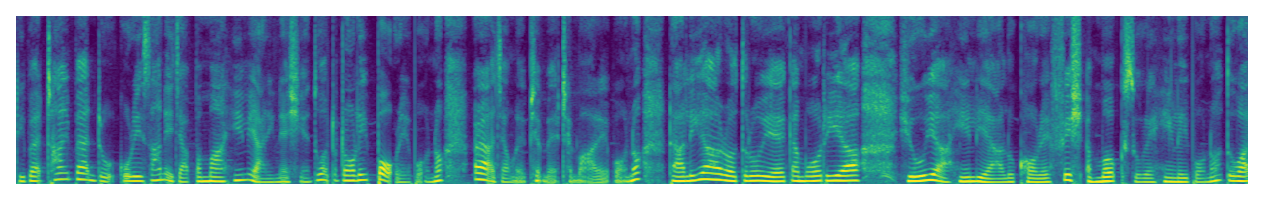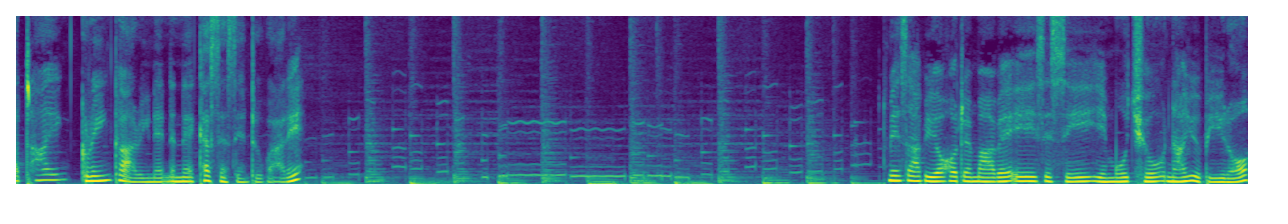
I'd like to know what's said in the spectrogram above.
ဒီဘက်ထိုင်းဘတ်တို့ကိုရီစားနေကြပမာဟင်းလျာတွေနဲ့ရှင်သူကတော်တော်လေးပေါ့တယ်ပေါ့နော်အဲ့ဒါအကြောင်းလည်းဖြစ်မဲ့ထင်ပါတယ်ပေါ့နော်ဒါလေးကတော့သူတို့ရဲ့ကမ္ဘောဒီးယားရိုးရာဟင်းလျာလို့ခေါ်တဲ့ fish amok ဆိုတဲ့ဟင်းလေးပေါ့နော်သူက Thai green curry နဲ့နည်းနည်းခက်ဆင်ဆင်တူပါတယ်မင်းစားပြီးတော့ဟိုတယ်မှာပဲအေးအေးဆေးဆေးရေမိုးချိုနားယူပြီးတော့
